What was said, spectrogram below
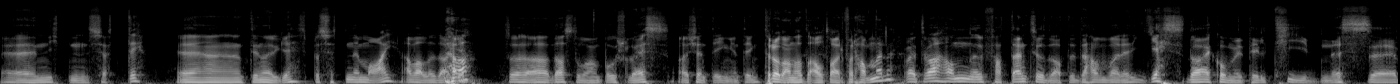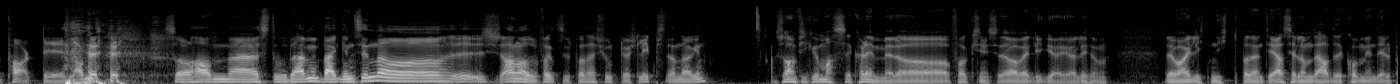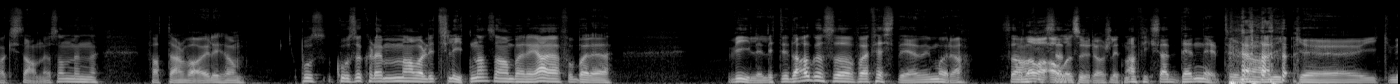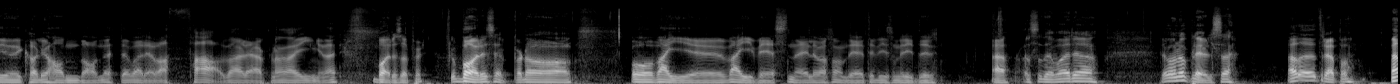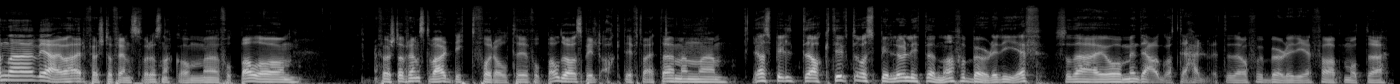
eh, 1970 eh, til Norge, på 17. mai av alle dager. Ja. Så da sto han på Oslo S og skjønte ingenting. Trodde han at alt var for han, eller? Vet du hva, han, Fattern trodde at det, han bare Yes, da har jeg kommet til tidenes eh, partyland. så han uh, sto der med bagen sin, og eh, han hadde faktisk på seg skjorte og slips den dagen. Så han fikk jo masse klemmer, og folk syntes det var veldig gøy. og liksom, Det var litt nytt på den tida, selv om det hadde kommet en del pakistanere og sånn. Men fattern var jo liksom Kos og klem. Han var litt sliten, da, så han bare Ja, jeg får bare hvile litt i dag, og så får jeg feste igjen i morgen. Så Og da var alle sure og slitne. han fikk seg den nedturen Og han gikk, uh, gikk ned i Karl Johan dagen etter. Bare hva faen er det her for noe? Det er ingen her. Bare søppel. Bare søppel og, og vei, Veivesenet, eller hva faen det heter, de som rydder. Ja. Altså, det var, eh, det var en opplevelse. Ja, det tror jeg på. Men uh, vi er jo her først og fremst for å snakke om uh, fotball. Og først og fremst, hva er ditt forhold til fotball? Du har jo spilt aktivt, veit jeg, men uh, Jeg har spilt aktivt og spiller jo litt ennå for Bøhler IF. Så det er jo, men det har gått til helvete. Det for Bøhler IF har på en måte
